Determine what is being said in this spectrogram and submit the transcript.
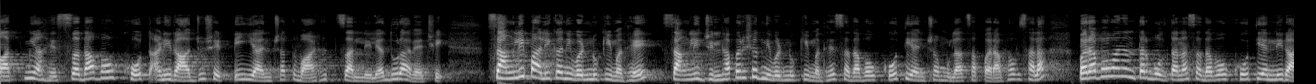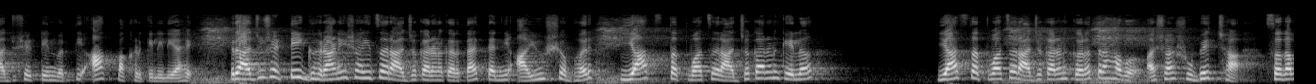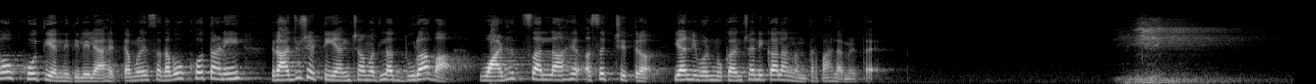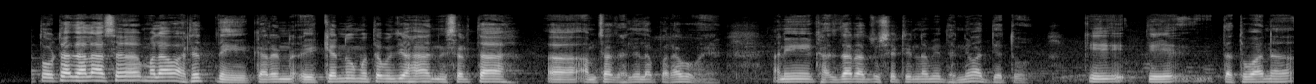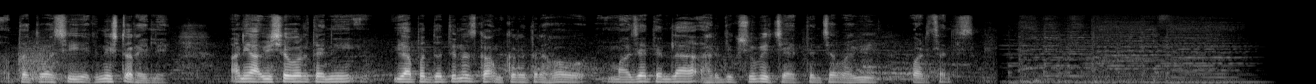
बातमी आहे सदाभाऊ खोत आणि राजू शेट्टी यांच्यात वाढत चाललेल्या दुराव्याची. सांगली पालिका निवडणुकीमध्ये सांगली जिल्हा परिषद निवडणुकीमध्ये सदाभाऊ खोत यांच्या मुलाचा पराभव झाला. पराभवानंतर बोलताना सदाभाऊ खोत यांनी राजू शेट्टींवरती आग पाखड केलेली आहे. राजू शेट्टी घराणेशाहीचं राजकारण करतायत त्यांनी आयुष्यभर याच तत्वाचं राजकारण केलं याच तत्वाचं राजकारण करत राहावं अशा शुभेच्छा सदाभाऊ खोत यांनी दिलेल्या आहेत. त्यामुळे सदाभाऊ खोत आणि राजू शेट्टी यांच्यामधला दुरावा वाढत चालला आहे असंच चित्र या निवडणुकांच्या निकालानंतर पाहायला मिळत आहे तोटा झाला असं मला वाटत नाही. कारण एक्क्याण्णव मतं म्हणजे हा निसरता आमचा झालेला पराभव आहे. आणि खासदार राजू शेट्टींना मी धन्यवाद देतो की ते तत्वानं तत्वाशी एकनिष्ठ राहिले. आणि आयुष्यभर त्यांनी या पद्धतीनंच काम करत राहावं. माझ्या त्यांना हार्दिक शुभेच्छा आहेत. त्यांच्या भावी वाटचालीस.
